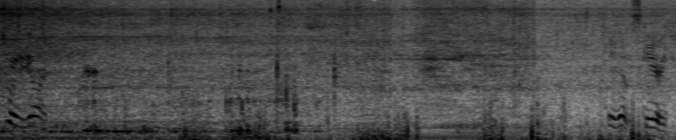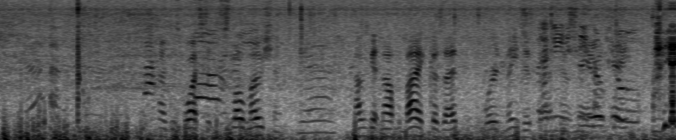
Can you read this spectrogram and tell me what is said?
Which way are you going? Hey, that was scary. I just watched it in slow motion. I was getting off the bike because I worried me that. But at least You're okay. okay.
